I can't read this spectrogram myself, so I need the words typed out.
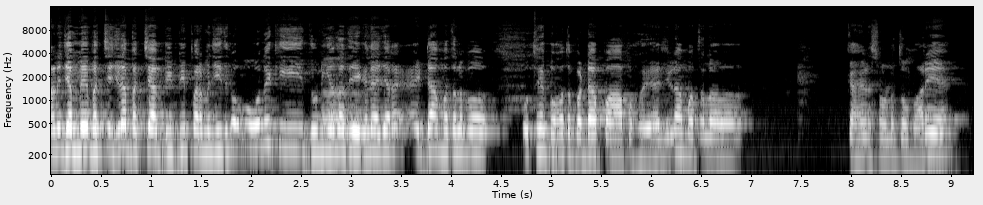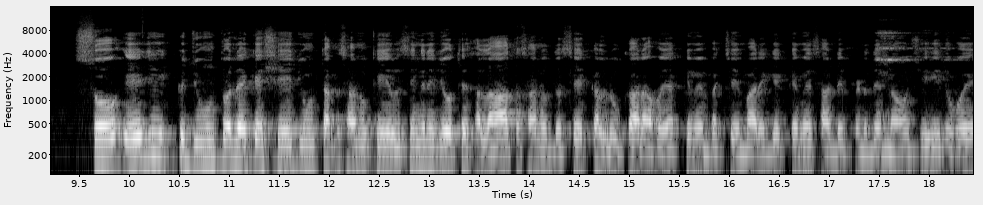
ਅਣਜੰਮੇ ਬੱਚੇ ਜਿਹੜਾ ਬੱਚਾ ਬੀਬੀ ਪਰਮਜੀਤ ਕੋ ਉਹਨੇ ਕੀ ਦੁਨੀਆ ਦਾ ਦੇਖ ਲਿਆ ਯਾਰ ਐਡਾ ਮਤਲਬ ਉੱਥੇ ਬਹੁਤ ਵੱਡਾ ਪਾਪ ਹੋਇਆ ਜਿਹੜਾ ਮਤਲਬ ਕਹਿਣ ਸੁਣਨ ਤੋਂ ਬਾਹਰੇ ਹੈ ਸੋ ਇਹ ਜੀ 1 ਜੂਨ ਤੋਂ ਲੈ ਕੇ 6 ਜੂਨ ਤੱਕ ਸਾਨੂੰ ਕੇਵਲ ਸਿੰਘ ਨੇ ਜੋ ਉੱਥੇ ਹਾਲਾਤ ਸਾਨੂੰ ਦੱਸੇ ਘੱਲੂਘਾਰਾ ਹੋਇਆ ਕਿਵੇਂ ਬੱਚੇ ਮਾਰੇ ਗਏ ਕਿਵੇਂ ਸਾਡੇ ਪਿੰਡ ਦੇ ਨੌ ਸ਼ਹੀਦ ਹੋਏ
